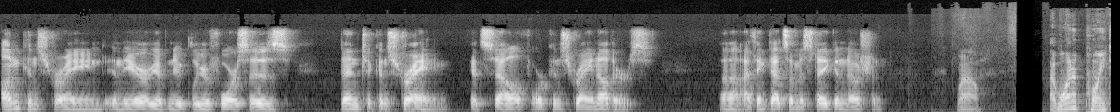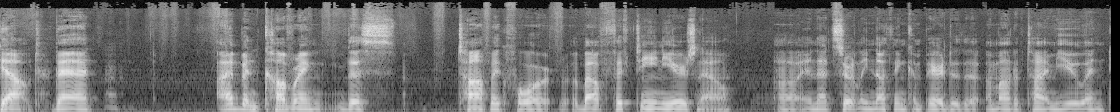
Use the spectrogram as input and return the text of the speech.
unconstrained in the area of nuclear forces than to constrain itself or constrain others. Uh, I think that's a mistaken notion. Well, I want to point out that I've been covering this topic for about 15 years now, uh, and that's certainly nothing compared to the amount of time you and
